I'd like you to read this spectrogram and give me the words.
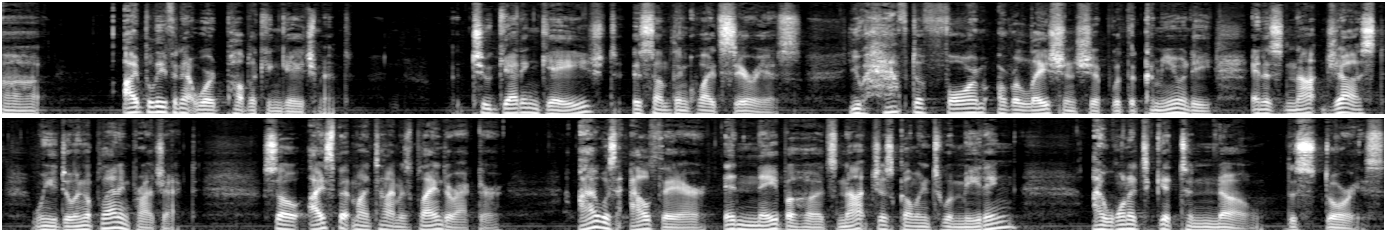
uh, I believe in that word public engagement. To get engaged is something quite serious. You have to form a relationship with the community, and it's not just when you're doing a planning project. So I spent my time as planning director. I was out there in neighborhoods, not just going to a meeting. I wanted to get to know the stories,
